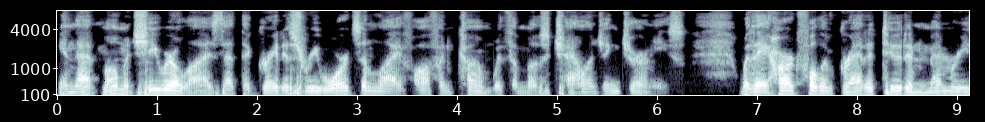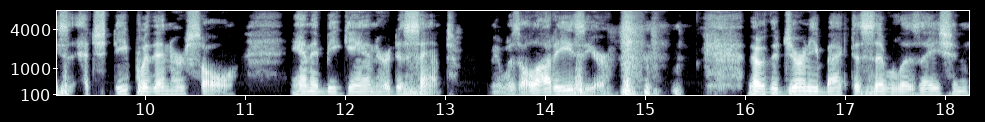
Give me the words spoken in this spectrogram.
In that moment, she realized that the greatest rewards in life often come with the most challenging journeys. With a heart full of gratitude and memories etched deep within her soul, Ana began her descent. It was a lot easier. Though the journey back to civilization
